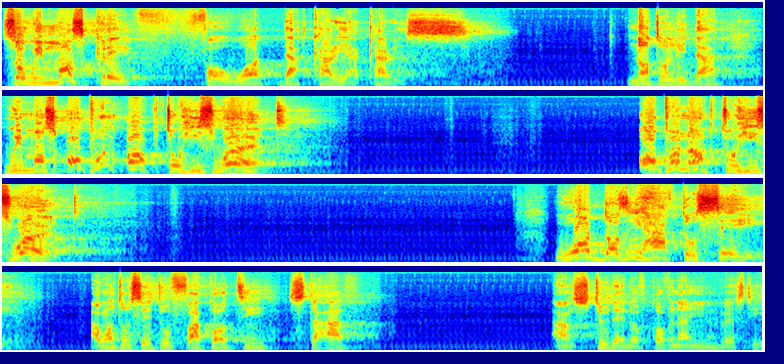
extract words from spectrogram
So we must crave for what that carrier carries. Not only that, we must open up to His Word. Open up to His Word. What does he have to say? I want to say to faculty, staff, and student of Covenant University,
